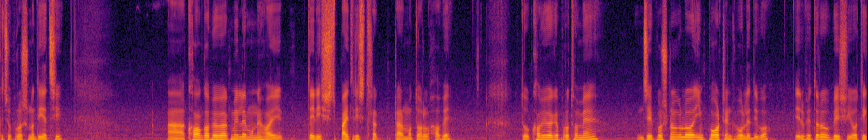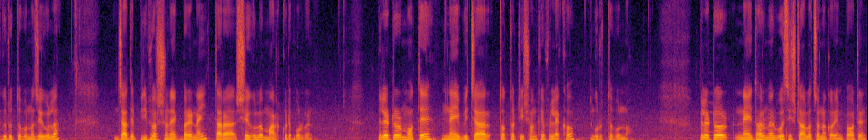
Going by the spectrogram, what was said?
কিছু প্রশ্ন দিয়েছি। খ গ মিলে মনে হয় তিরিশ, পঁয়ত্রিশটার মতো হবে। তো খ প্রথমে যে প্রশ্নগুলো ইম্পর্টেন্ট বলে দিব, এর ভেতরেও বেশি, অতি গুরুত্বপূর্ণ যেগুলো, যাদের প্রিপারেশন একবারে নাই, তারা সেগুলো মার্ক করে পড়বেন। প্লেটোর মতে, ন্যায় বিচার তত্ত্বটি সংক্ষেপে লেখো, গুরুত্বপূর্ণ। প্লেটোর ন্যায় ধর্মের বৈশিষ্ট্য আলোচনা করে ইম্পর্টেন্ট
